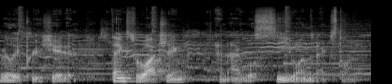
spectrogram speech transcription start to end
Really appreciate it. Thanks for watching, and I will see you on the next one.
